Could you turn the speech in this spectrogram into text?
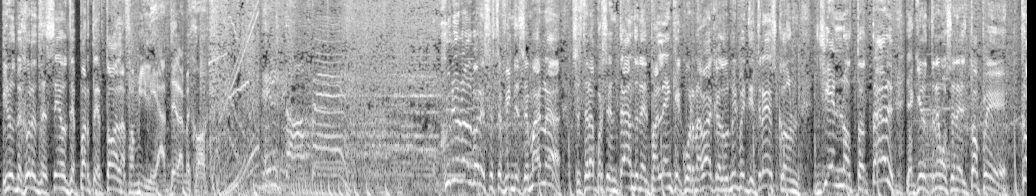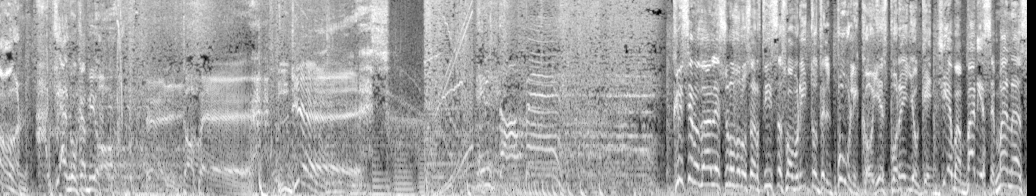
y los mejores deseos de parte de toda la familia de la mejor. El tope. Julián Álvarez este fin de semana se estará presentando en el Palenque Cuernavaca 2023 con lleno total. Y aquí lo tenemos en el tope con Aquí algo cambió. El tope. 10. El tope. Cristian Nodal es uno de los artistas favoritos del público y es por ello que lleva varias semanas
